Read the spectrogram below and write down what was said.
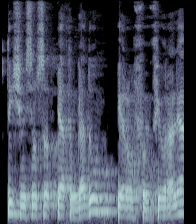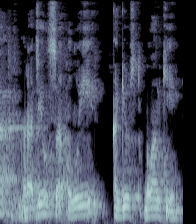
В 1805 году, 1 февраля, родился Луи Агюст Бланки.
